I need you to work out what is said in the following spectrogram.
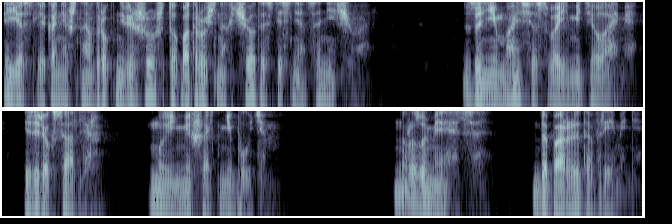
Если, конечно, вдруг не решу, что подручных чёда стесняться нечего. «Занимайся своими делами», – изрек Садлер. «Мы мешать не будем». Ну, разумеется, до поры до времени.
